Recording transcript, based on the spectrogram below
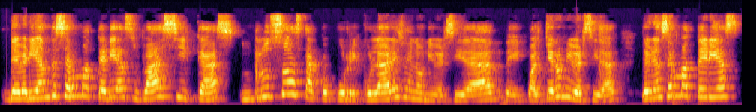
deberían de ser materias básicas, incluso hasta co-curriculares en la universidad, en cualquier universidad, deberían ser materias,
